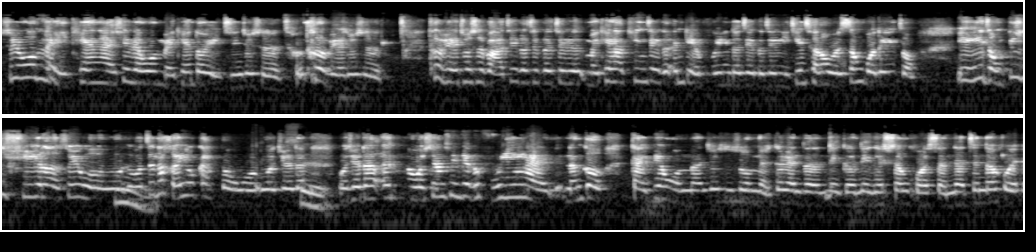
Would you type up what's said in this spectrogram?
所以我每天哎，现在我每天都已经就是特特别就是。特别就是把这个这个这个每天要听这个恩典福音的这个这个已经成了我生活的一种一一种必须了，所以我我我真的很有感动，我我觉得我觉得嗯，我相信这个福音哎能够改变我们，就是说每个人的那个那个生活，神的真的会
